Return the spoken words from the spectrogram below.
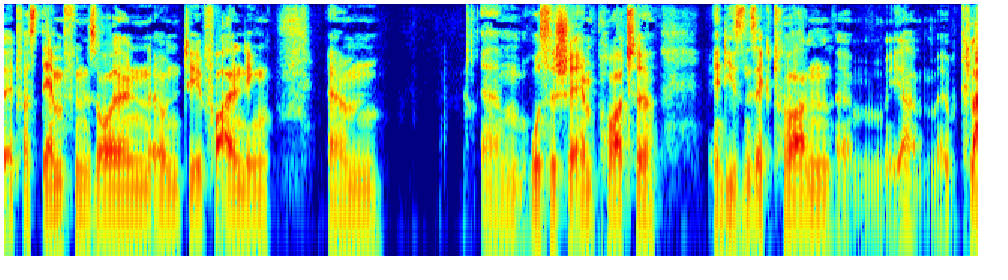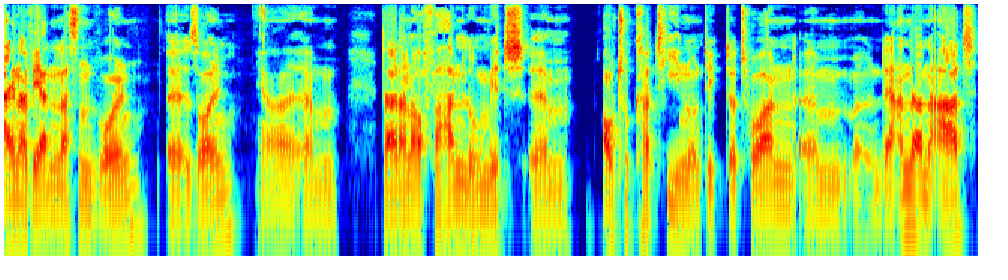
äh, etwas dämpfen sollen und die, vor allen Dingen ähm, ähm, russische Importe in diesen Sektoren ähm, ja, kleiner werden lassen wollen, äh, sollen. Ja, ähm, da dann auch Verhandlungen mit ähm, Autokratien und Diktatoren ähm, der anderen Art,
